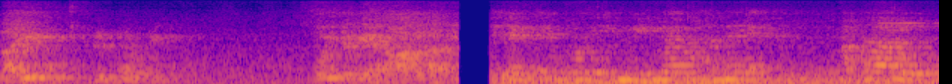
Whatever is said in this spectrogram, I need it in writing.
લાઈવ રિપોર્ટિંગ કોઈ જગ્યાએ આગ લાગી ઇલેક્ટ્રિક બોડી મીડિયા અને આપણા લોકો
